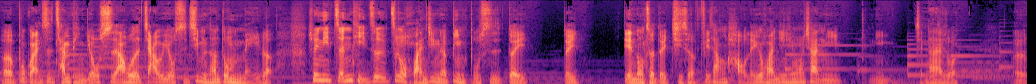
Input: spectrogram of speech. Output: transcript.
呃，不管是产品优势啊，或者价位优势，基本上都没了。所以你整体这这个环境呢，并不是对对。电动车对汽车非常好的一个环境情况下，你你简单来说，呃，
